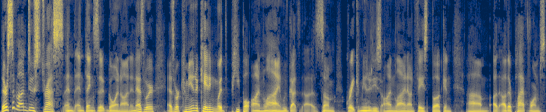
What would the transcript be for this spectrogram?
There's some undue stress and, and things that are going on. And as we're as we're communicating with people online, we've got uh, some great communities online on Facebook and um, other platforms.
